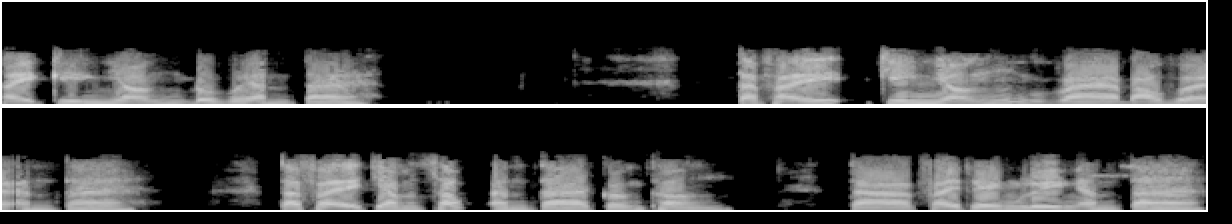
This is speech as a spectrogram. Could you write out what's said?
hãy kiên nhẫn đối với anh ta. Ta phải kiên nhẫn và bảo vệ anh ta. Ta phải chăm sóc anh ta cẩn thận. Ta phải rèn luyện anh ta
